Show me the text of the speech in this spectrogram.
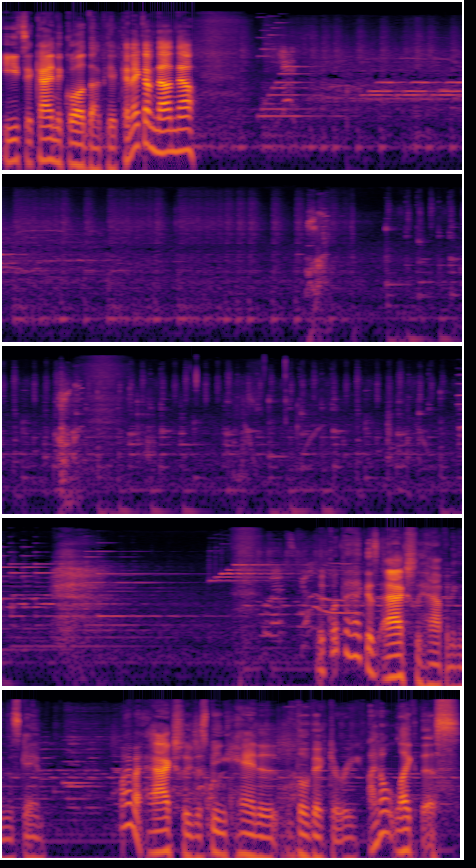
It's a kind of cold up here. Can I come down now? The heck is actually happening in this game? Why am I actually just being handed the victory? I don't like this.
